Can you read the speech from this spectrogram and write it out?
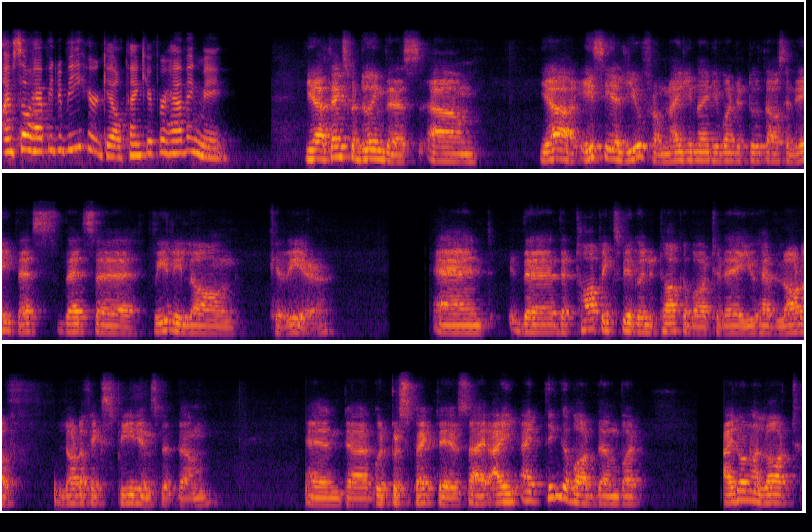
I'm so happy to be here, Gil. Thank you for having me. Yeah, thanks for doing this. Um, yeah, ACLU from 1991 to 2008. That's that's a really long career. And the the topics we're going to talk about today, you have a lot of lot of experience with them and uh, good perspectives. I, I, I think about them, but I don't know a lot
